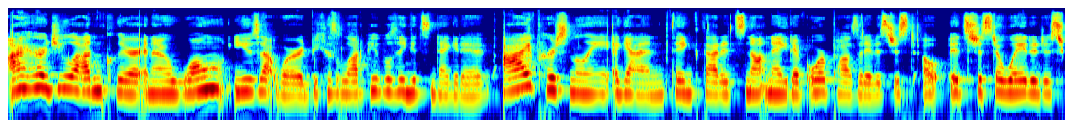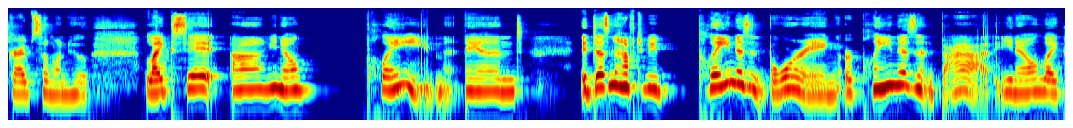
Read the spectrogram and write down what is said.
I heard you loud and clear, and I won't use that word because a lot of people think it's negative. I personally, again, think that it's not negative or positive. It's just oh, it's just a way to describe someone who likes it, uh, you know, plain. And it doesn't have to be plain isn't boring or plain isn't bad, you know? Like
